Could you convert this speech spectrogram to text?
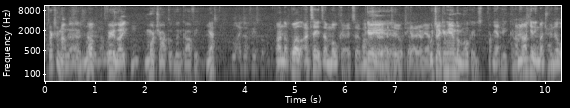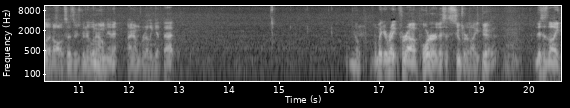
It's actually not bad. No. It's very light. More chocolate than coffee. Yeah. Well, On the well, I'd say it's a mocha. It's a mixture yeah, of the yeah, two yeah. together. Yeah. Which I can handle mocha. I just fucking yeah. hate coffee. I'm not getting much vanilla at all. It says there's vanilla No. bean in it. I don't really get that. Nope. But you're right. For a porter, this is super light. Yeah. This is like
